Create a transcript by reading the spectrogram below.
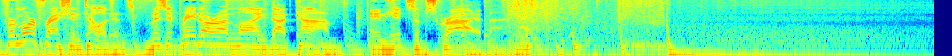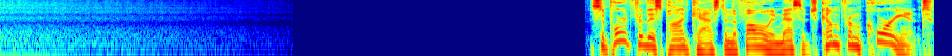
For more fresh intelligence, visit radaronline.com and hit subscribe. Support for this podcast and the following message come from Corient.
